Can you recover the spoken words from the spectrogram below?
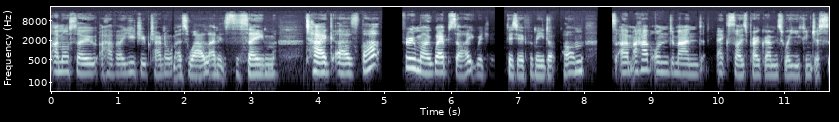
I'm also I have a YouTube channel as well, and it's the same tag as that. Through my website, which is physioforme.com, Um, I have on demand exercise programs where you can just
